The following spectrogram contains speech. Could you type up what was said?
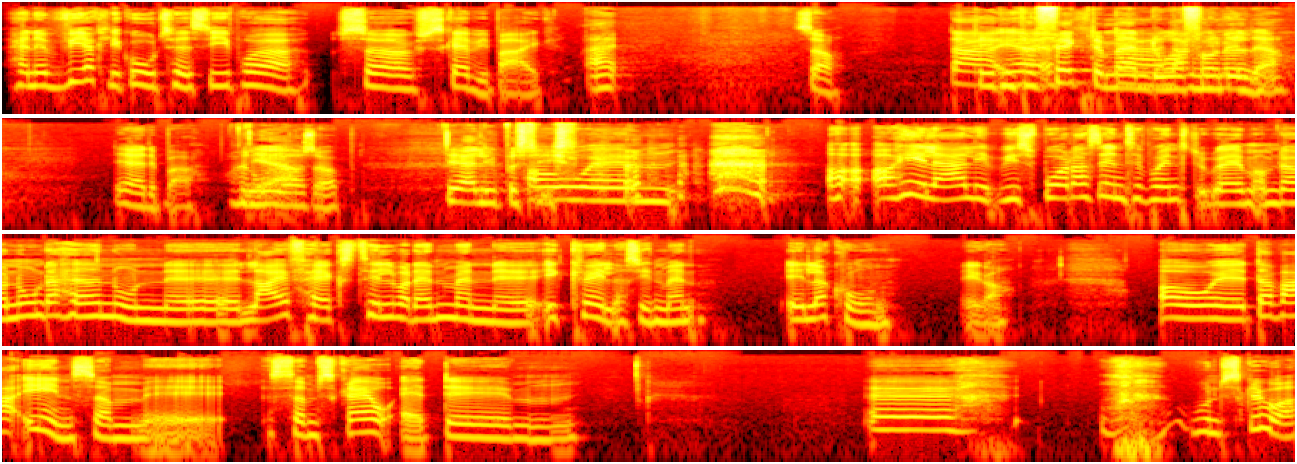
Han er virkelig god til at sige, prøv at, så skal vi bare ikke. Nej. Så, der, det er den perfekte ja, mand, du har fundet der. Det er det bare. Han ja. også op. Det er lige præcis. Og, øhm, og, og helt ærligt, vi spurgte også ind til på Instagram, om der var nogen, der havde nogle øh, lifehacks til, hvordan man øh, ikke kvæler sin mand eller kone. Ikke? Og øh, der var en, som, øh, som skrev, at... Øh, øh, hun skriver,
